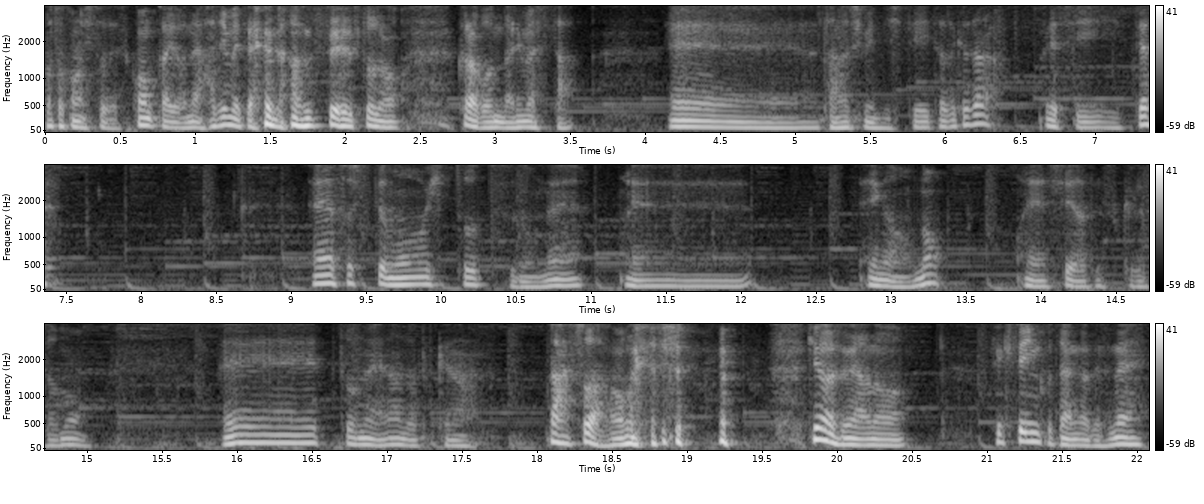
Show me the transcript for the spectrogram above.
男の人です。今回はね、初めて 男性とのコラボになりました。えー、楽しみにしていただけたら嬉しいです。えー、そしてもう一つのね、えー、笑顔の、えー、シェアですけれども、えー、っとね、なんだったっけな。あ、そうだ、思い出した。昨日ですね、あの、関瀬インコちゃんがですね、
